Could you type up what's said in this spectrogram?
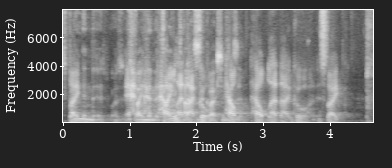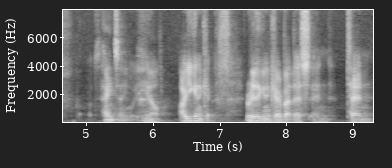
It's finding the, was it finding the help time let to that ask go. the question. help is it? help let that go. It's like Hindsight. you know, are you going to really going to care about this in 10,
